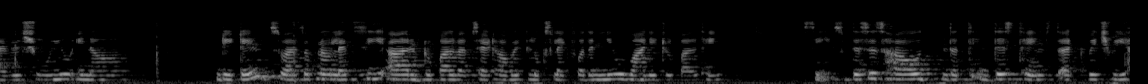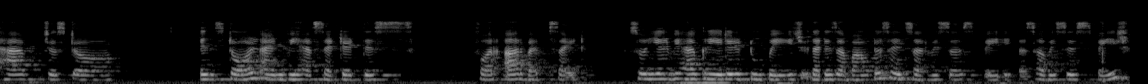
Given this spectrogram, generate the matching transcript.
i will show you in a detail. So as of now let's see our drupal website how it looks like for the new vani drupal theme. See so this is how the th this themes that which we have just uh, installed and we have set it this for our website so here we have created a two page that is about us and services page, services page.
